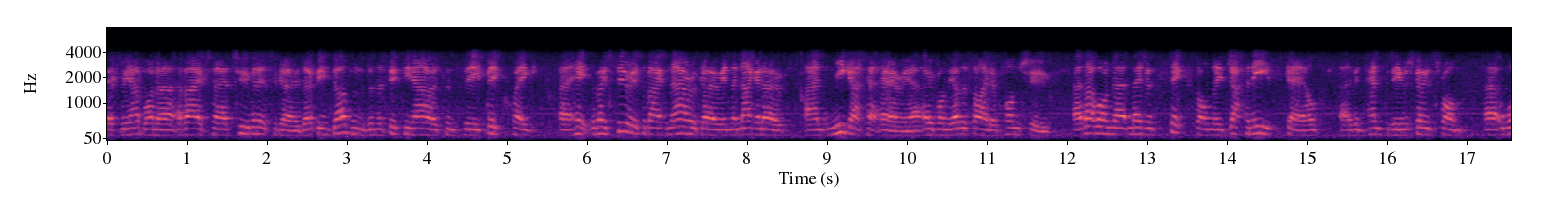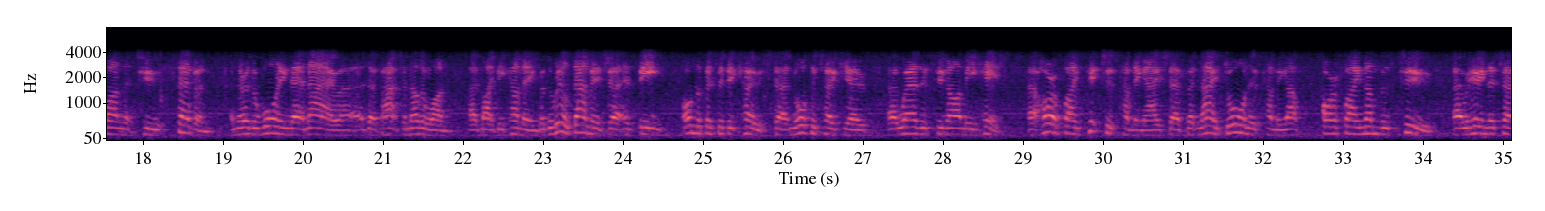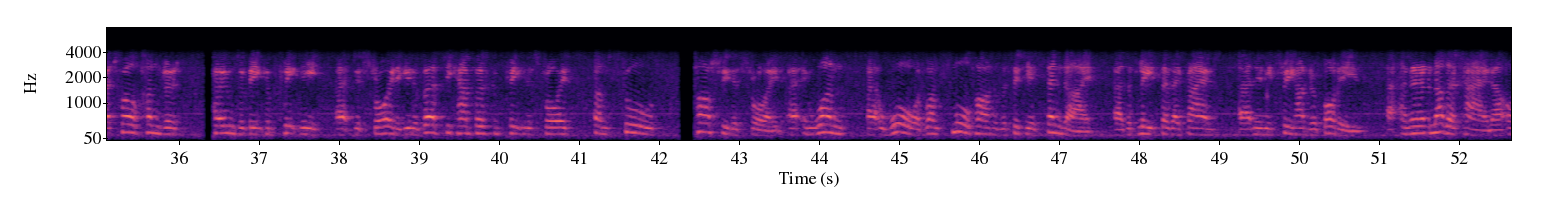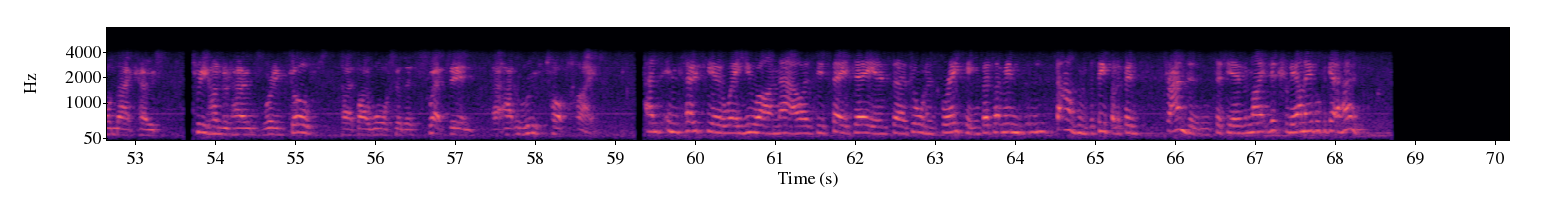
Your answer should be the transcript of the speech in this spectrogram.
Yes, we had one uh, about uh, two minutes ago. There have been dozens in the 15 hours since the big quake uh, hit. The most serious about an hour ago in the Nagano and Niigata area over on the other side of Honshu. Uh, that one uh, measured six on the Japanese scale of intensity, which goes from one to seven. And there is a warning there now that perhaps another one might be coming. But the real damage has been on the Pacific coast, north of Tokyo, where the tsunami hit uh, horrifying pictures coming out, uh, but now dawn is coming up, horrifying numbers too. Uh, we're hearing that 1,200 uh, homes are being completely uh, destroyed, a university campus completely destroyed, some schools partially destroyed. Uh, in one uh, ward, one small part of the city of Sendai, uh, the police said they found uh, nearly 300 bodies. and in another town on that coast, 300 homes were engulfed by water that swept in at rooftop height. And in Tokyo, where you are now, as you say, day is uh, dawn is breaking. But I mean, thousands of people have been stranded in the city overnight, literally unable to get home.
